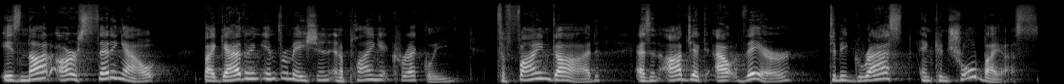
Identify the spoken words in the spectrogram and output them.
is not our setting out by gathering information and applying it correctly to find God as an object out there to be grasped and controlled by us.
